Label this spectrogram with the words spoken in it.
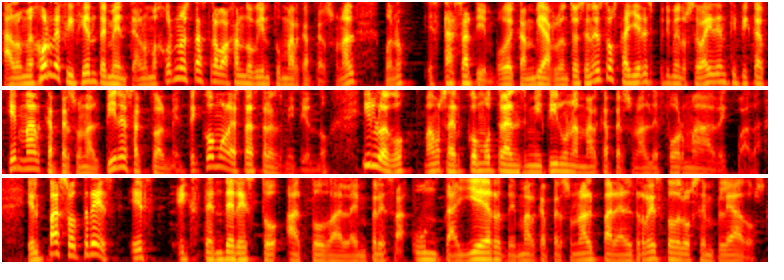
a lo mejor deficientemente, a lo mejor no estás trabajando bien tu marca personal, bueno, estás a tiempo de cambiarlo. Entonces, en estos talleres primero se va a identificar qué marca personal tienes actualmente, cómo la estás transmitiendo y luego vamos a ver cómo transmitir una marca personal de forma adecuada. El paso 3 es extender esto a toda la empresa, un taller de marca personal para el resto de los empleados,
